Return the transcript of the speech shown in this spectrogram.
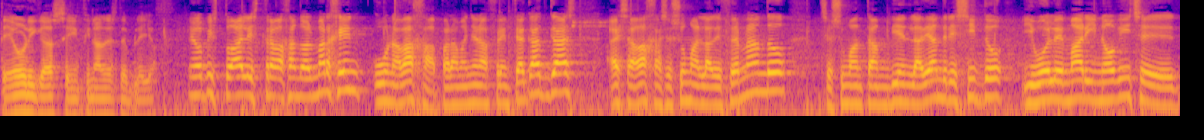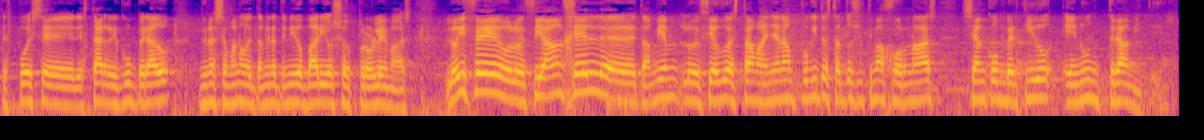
teóricas semifinales de playoff. Hemos visto a Alex trabajando al margen, una baja para mañana frente a Catgas. A esa baja se suman la de Fernando, se suman también la de Andresito y vuelve Marinovic eh, después eh, de estar recuperado de una semana donde también ha tenido varios eh, problemas. Lo hice, o lo decía Ángel, también lo decía Duda esta mañana, un poquito estas dos últimas jornadas se han convertido en un trámite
